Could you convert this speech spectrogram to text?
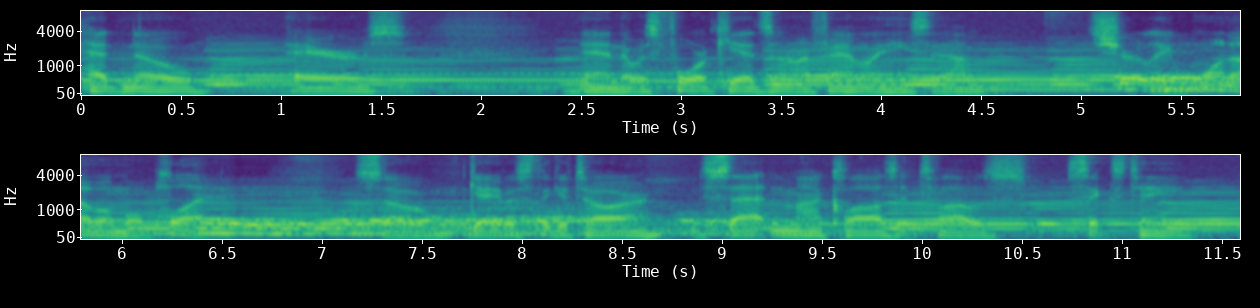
had no heirs, and there was four kids in our family. He said, surely one of them will play. So gave us the guitar, sat in my closet till I was 16,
